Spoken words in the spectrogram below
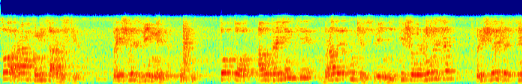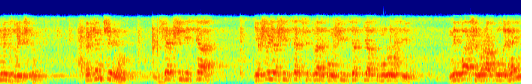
100 грам комісаровських прийшли з війни. Тобто, а українці брали участь в війні. Ті, що вернулися, прийшли вже з цими звичками. Таким чином, вже в 60, якщо я в 64-му, 65-му році не бачив раку легень,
